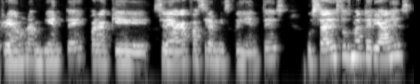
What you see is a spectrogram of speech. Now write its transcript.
crear un ambiente para que se le haga fácil a mis clientes usar estos materiales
